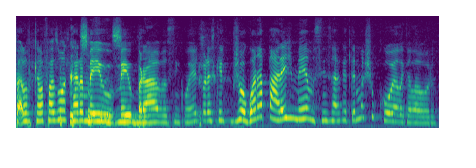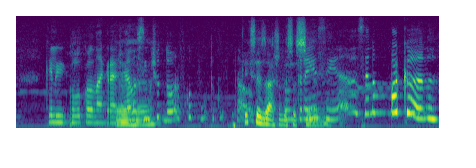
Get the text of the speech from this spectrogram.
ela- que ela faz uma cara meio, francesa. meio brava, assim, com ele. Parece que ele jogou na parede mesmo, assim, sabe? Que até machucou ela aquela hora. Que ele colocou ela na grade. Aí Ela sentiu dor, ficou puta com tal. O que que vocês acham Foi um dessa trem, cena? Assim, é uma cena bacana.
